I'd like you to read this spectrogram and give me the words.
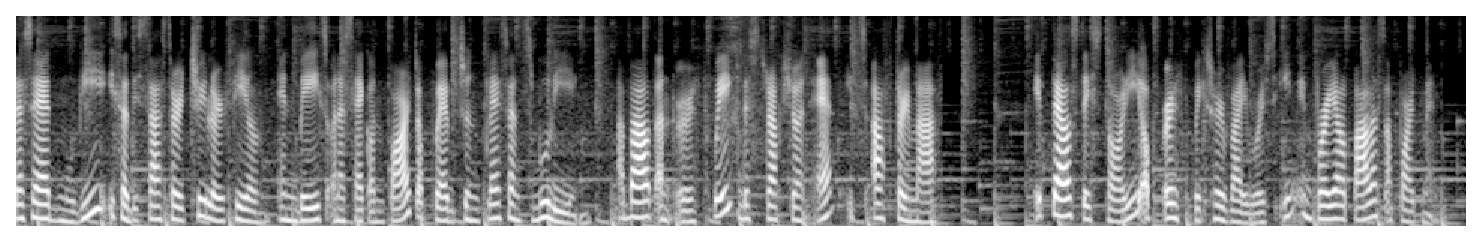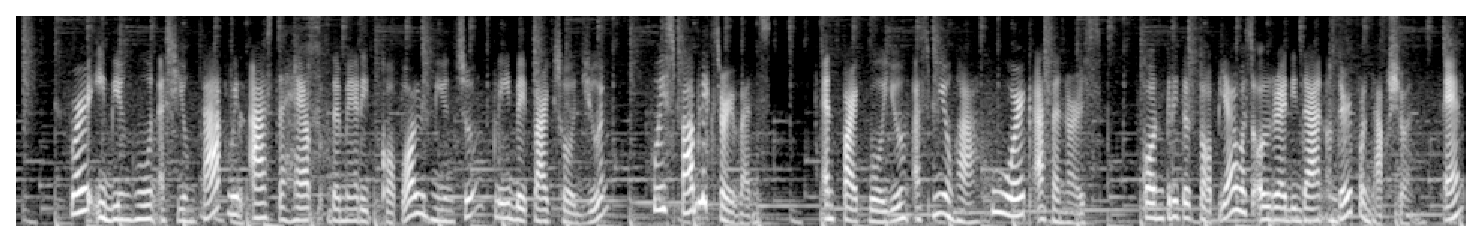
The said movie is a disaster thriller film and based on a second part of webtoon Pleasant's Bullying about an earthquake, destruction, and its aftermath. It tells the story of earthquake survivors in Imperial Palace apartment, where Lee Byung-hun as Young-tak will ask the help of the married couple Myun-sung played by Park Seo-joon, who is public servants, and Park Bo-young as Myung-ha, who work as a nurse. Concrete Utopia was already done on their production, and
